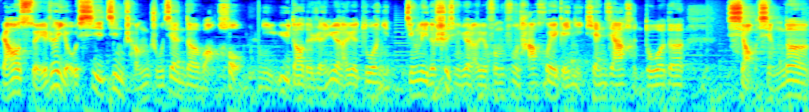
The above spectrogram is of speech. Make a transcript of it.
然后随着游戏进程逐渐的往后，你遇到的人越来越多，你经历的事情越来越丰富，它会给你添加很多的小型的。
